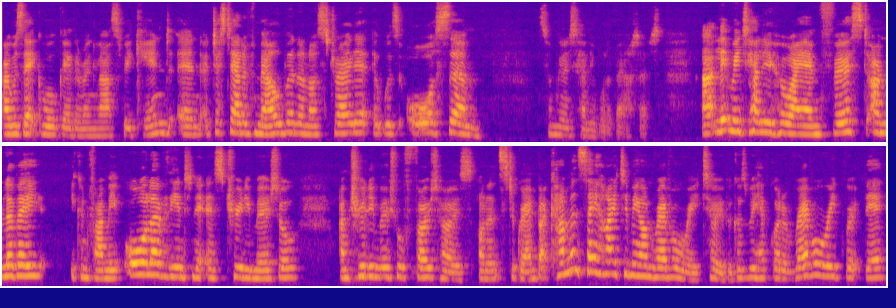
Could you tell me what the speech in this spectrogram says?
I was at wool gathering last weekend and just out of Melbourne in Australia. It was awesome. So I'm going to tell you all about it. Uh, let me tell you who I am first. I'm Libby. You can find me all over the internet as Trudy Myrtle. I'm Trudy Myrtle Photos on Instagram, but come and say hi to me on Ravelry too, because we have got a Ravelry group there.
